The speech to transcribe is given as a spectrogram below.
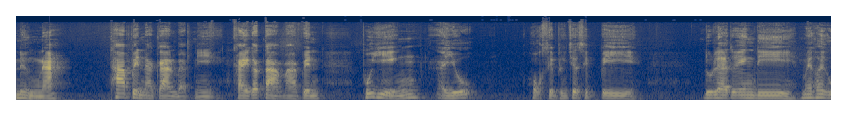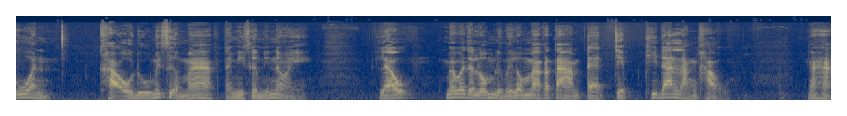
หนึ่งนะ ถ้าเป็นอาการแบบนี้ใครก็ตามอ่าเป็นผู้หญิงอายุ 60-70 ปี ดูแลตัวเองดีไม่ค่อยอ้วน เข่าดูไม่เสื่อมมาก แต่มีเสื่อมนิดหน่อย แล้ว ไม่ว่าจะล้มหรือไม่ล้มมาก็ตาม แต่เจ็บที่ด้านหลังเข่านะฮะ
